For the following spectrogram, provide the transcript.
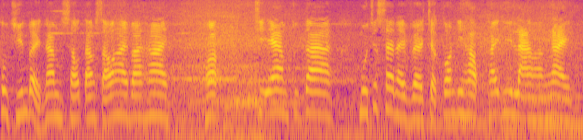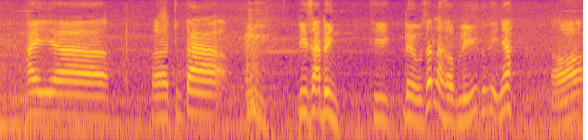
0975 686 232 hoặc chị em chúng ta mua chiếc xe này về chở con đi học hay đi làm hàng ngày hay uh, uh, chúng ta đi gia đình thì đều rất là hợp lý quý vị nhé. Đó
